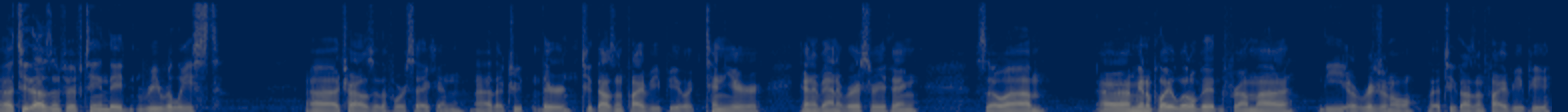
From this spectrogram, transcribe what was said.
Uh, 2015, they re-released uh, Trials of the Forsaken. Uh, their two, their 2005 EP, like 10 year kind of anniversary thing. So um, uh, I'm gonna play a little bit from uh, the original, the 2005 EP.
